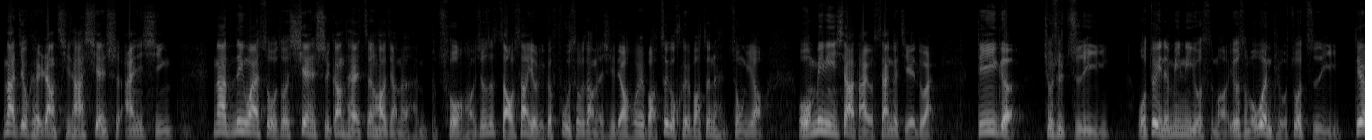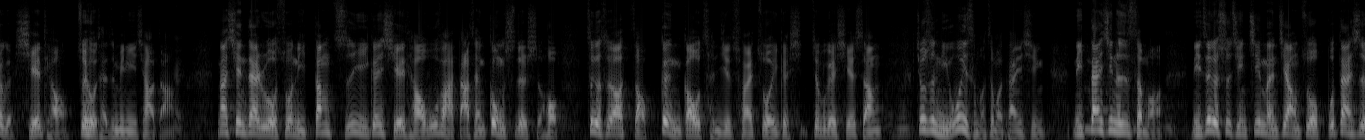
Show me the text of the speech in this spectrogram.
那就可以让其他县市安心。那另外说，我说县市刚才郑浩讲的很不错哈，就是早上有一个副首长的协调汇报，这个汇报真的很重要。我们命令下达有三个阶段，第一个就是质疑，我对你的命令有什么有什么问题，我做质疑；第二个协调，最后才是命令下达。那现在如果说你当质疑跟协调无法达成共识的时候，这个时候要找更高层级出来做一个这么个协商，就是你为什么这么担心？你担心的是什么？你这个事情金门这样做，不但是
